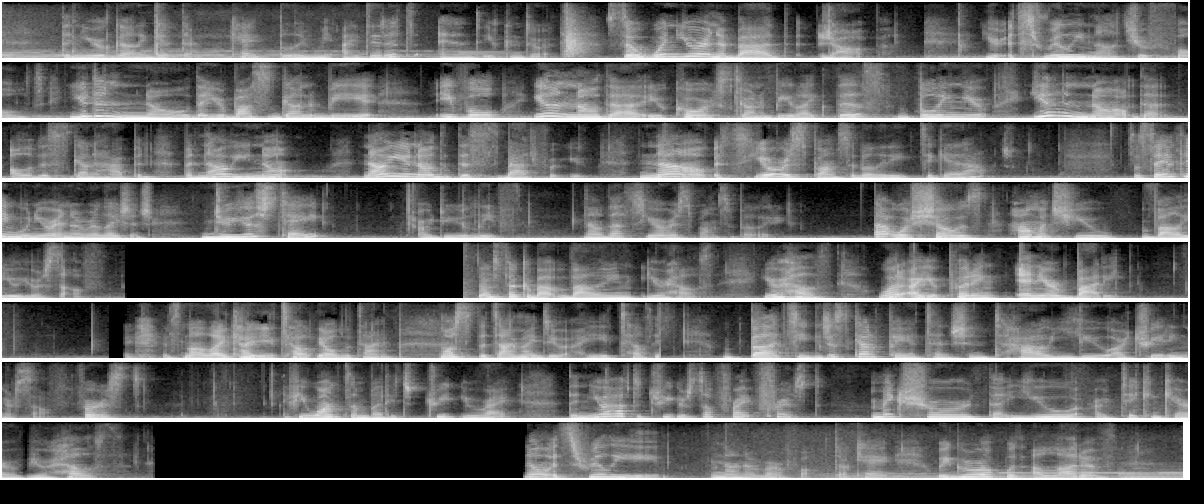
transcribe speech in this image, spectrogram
then you're gonna get there. Okay? Believe me, I did it and you can do it. So when you're in a bad job, it's really not your fault. You didn't know that your boss is gonna be evil. You didn't know that your coworker is gonna be like this, bullying you. You didn't know that all of this is gonna happen, but now you know. Now you know that this is bad for you. Now it's your responsibility to get out. The same thing when you're in a relationship. Do you stay or do you leave? Now that's your responsibility. That what shows how much you value yourself. Let's talk about valuing your health. Your health. What are you putting in your body? It's not like I eat healthy all the time. Most of the time I do. I eat healthy. But you just gotta pay attention to how you are treating yourself first. If you want somebody to treat you right, then you have to treat yourself right first. Make sure that you are taking care of your health. No, it's really none of our fault, okay? We grew up with a lot of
